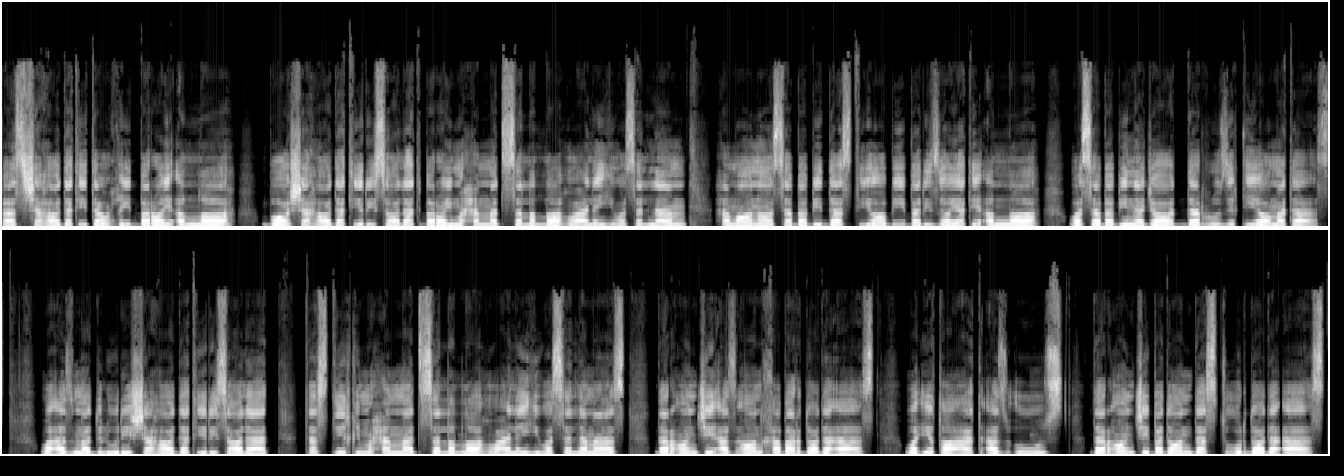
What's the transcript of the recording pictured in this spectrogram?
پس شهادت توحید برای الله با شهادت رسالت برای محمد صلی الله علیه و سلم همانا سبب دستیابی به رضایت الله و سبب نجات در روز قیامت است و از مدلول شهادت رسالت تصدیق محمد صلی الله علیه و سلم است در آنچه از آن خبر داده است و اطاعت از اوست در آنچه بدان دستور داده است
